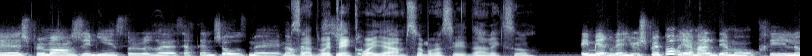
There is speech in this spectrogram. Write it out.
euh, je peux manger, bien sûr, euh, certaines choses, mais, mais en Ça fait, doit être incroyable, se brosser les dents avec ça. c'est merveilleux. Je peux pas vraiment le démontrer là,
